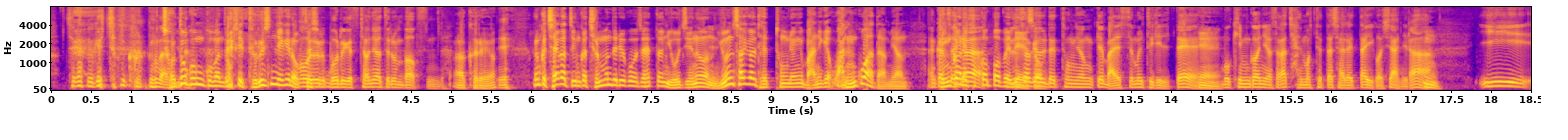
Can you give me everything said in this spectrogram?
제가 그게 좀 궁금합니다. 저도 궁금한데 혹시 들으신 얘기는 없으세요? 모르겠어요. 전혀 들은 바 없습니다. 아 그래요? 예. 그러니까 제가 그러니까 질문 드리고자 했던 요지는 예. 윤석열 대통령이 만약에 완고하다면 그러니까 김건희 특검법에 대해서 윤석열 대통령께 말씀을 드릴 때뭐 예. 뭐 김건희 여사가 잘못했다 잘했다 이것이 아니라 음. 이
